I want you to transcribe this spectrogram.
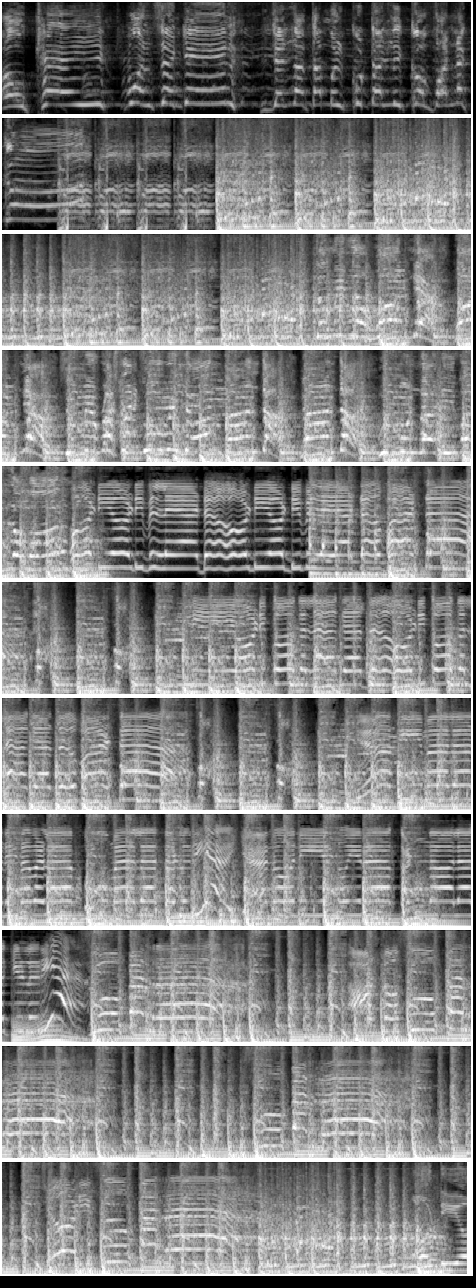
Okay, once again, எல்லா தமிழ் கூட்டாளிக்கும் வணக்கம்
